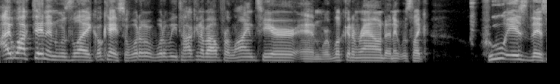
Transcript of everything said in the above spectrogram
I walked in and was like, okay, so what are what are we talking about for lines here? And we're looking around, and it was like, who is this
